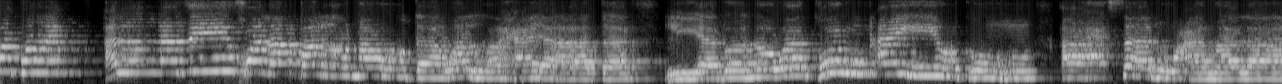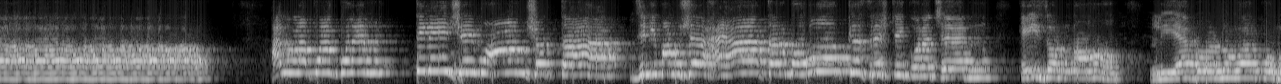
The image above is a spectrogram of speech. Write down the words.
পাক বললেন الذي خلق الموت والحياة ليبلوكم أيكم أحسن عملا আল্লাহ পাক বলেন তিনি সেই মহান সত্তা যিনি মানুষের হায়াত আর মহৎকে সৃষ্টি করেছেন এই জন্য লিয়াবলুয়াকুম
